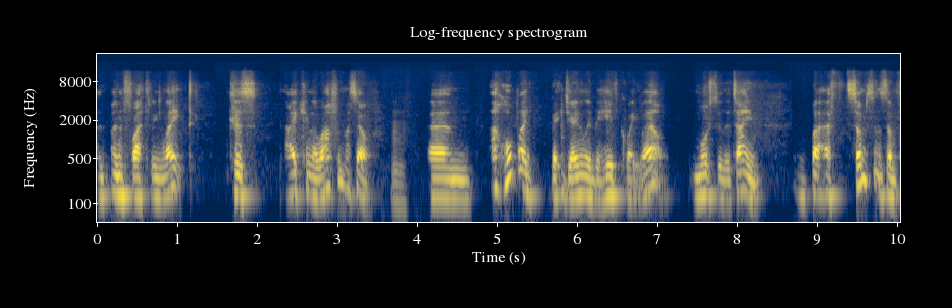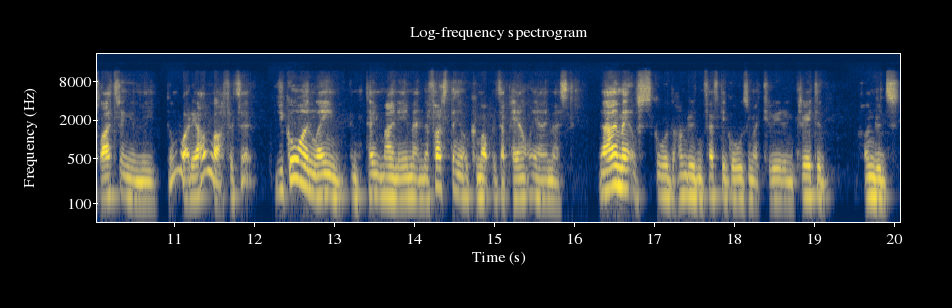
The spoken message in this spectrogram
an unflattering light because i kind of laugh at myself mm. um, i hope i generally behave quite well most of the time but if something's unflattering in me, don't worry, I'll laugh at it. You go online and type my name in, the first thing that'll come up is a penalty I missed. Now, I might have scored 150 goals in my career and created hundreds.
